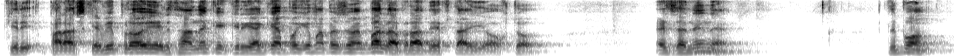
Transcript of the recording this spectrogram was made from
Κυρι- Παρασκευή πρωί ήρθανε και Κυριακή απόγευμα παίζαμε μπάλα βράδυ 7 ή 8. Έτσι δεν είναι; Λοιπόν,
